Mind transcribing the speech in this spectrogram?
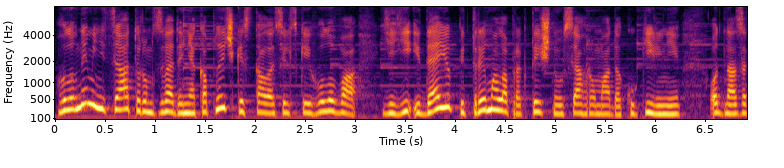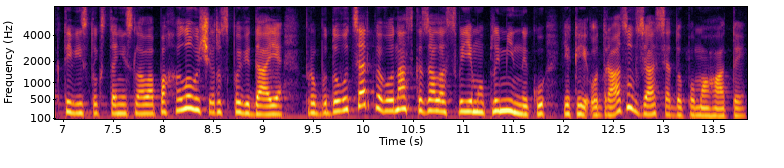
Головним ініціатором зведення каплички стала сільський голова. Її ідею підтримала практично уся громада Кукільні. Одна з активісток Станіслава Пахалович розповідає, про будову церкви вона сказала своєму племіннику, який одразу взявся допомагати.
